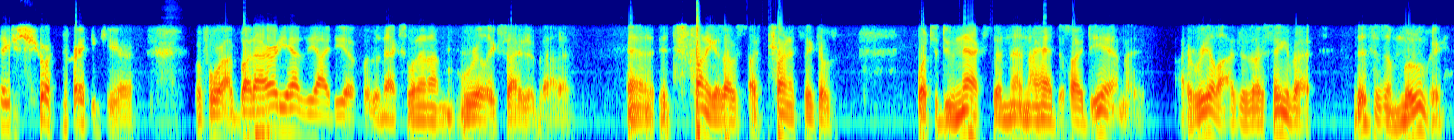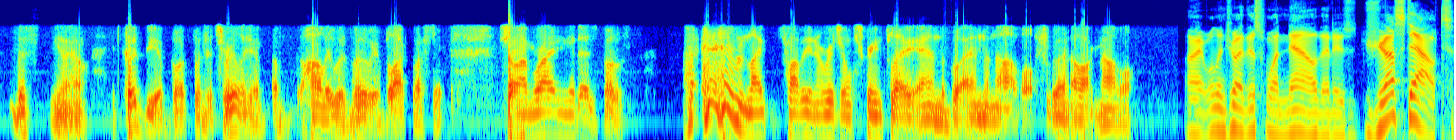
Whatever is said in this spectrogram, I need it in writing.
take a short break here before. I, but I already have the idea for the next one, and I'm really excited about it. And it's funny because I was, I was trying to think of what to do next, and then I had this idea, and I, I realized as I was thinking about it, this is a movie. This, you know, it could be a book, but it's really a, a Hollywood movie, a blockbuster. So I'm writing it as both, like probably an original screenplay and the and the novel, an Hawke novel. All right, we'll enjoy this one now that is just out.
